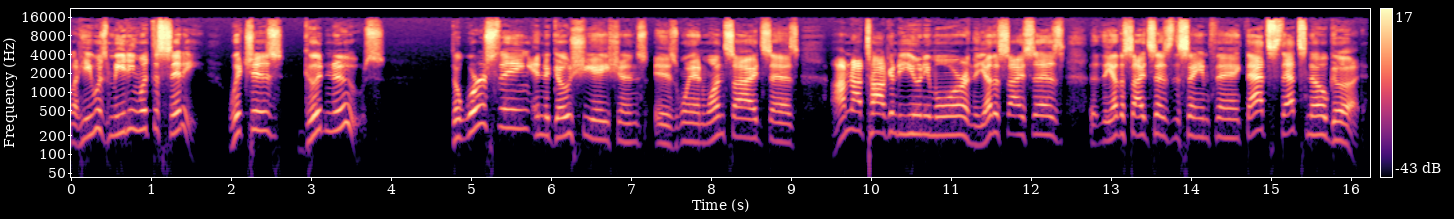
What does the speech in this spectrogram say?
but he was meeting with the city, which is good news. The worst thing in negotiations is when one side says, I'm not talking to you anymore, and the other side says the other side says the same thing. That's that's no good.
